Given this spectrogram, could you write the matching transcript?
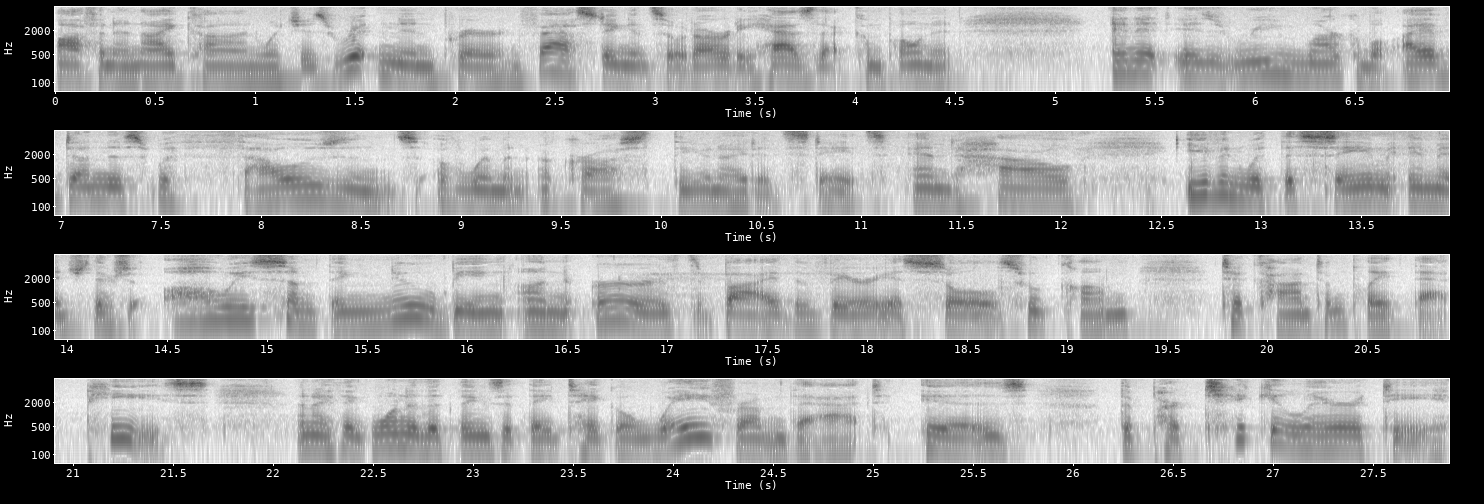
often an icon, which is written in prayer and fasting, and so it already has that component. And it is remarkable. I have done this with thousands of women across the United States, and how, even with the same image, there's always something new being unearthed by the various souls who come to contemplate that piece. And I think one of the things that they take away from that is the particularity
